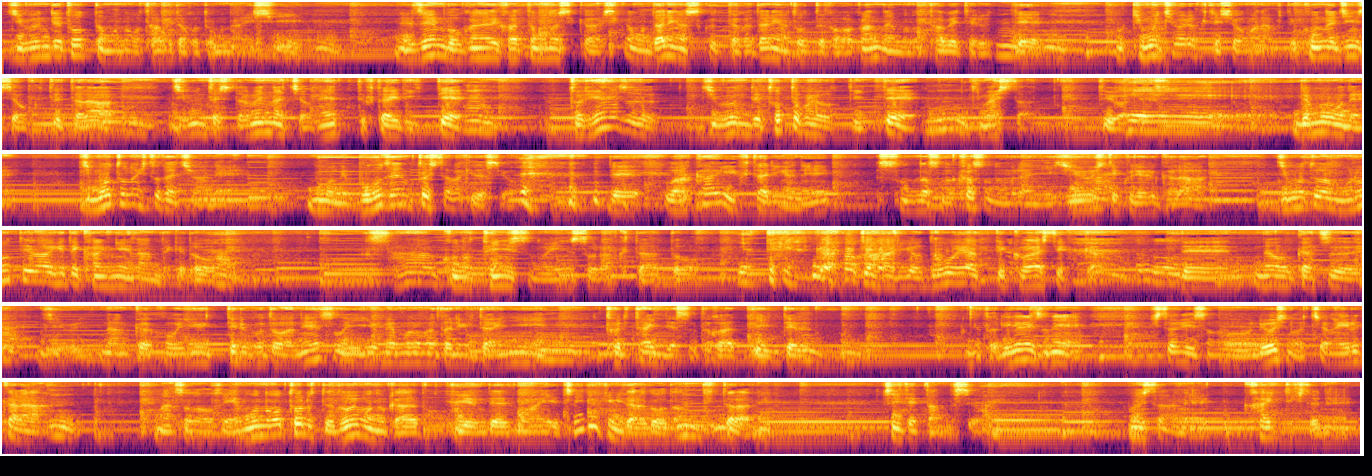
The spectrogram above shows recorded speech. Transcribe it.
自分で取ったものを食べたこともないし、で全部お金で買ったものしかしかも誰が作ったか誰が取ったか分かんないものを食べてるって、もう気持ち悪くてしょうがなくてこんな人生を送ってたら、自分たちダメになっちゃうねって2人で言って、とりあえず自分で取ってこようって言って来ましたっていうわけです。でもうね地元の人たちはねもうね呆然としたわけですよ。で 若い2人がねそんなその過疎の村に移住してくれるから、地元は物手を挙げて歓迎なんだけど、はい。さあこのテニスのインストラクターとやってけるガット張りをどうやって食わしていくか。う んでなおかつ、自分なんかこう言ってることはねその夢物語みたいに撮りたいんですとかって言ってる、でとりあえずね一人その漁師のおっちゃんがいるから、まあその獲物を取るってどういうものかっていうんで、まあ、ついてってみたらどうだって言ったらね、ついてったんですよ、そしたらね帰ってきてね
